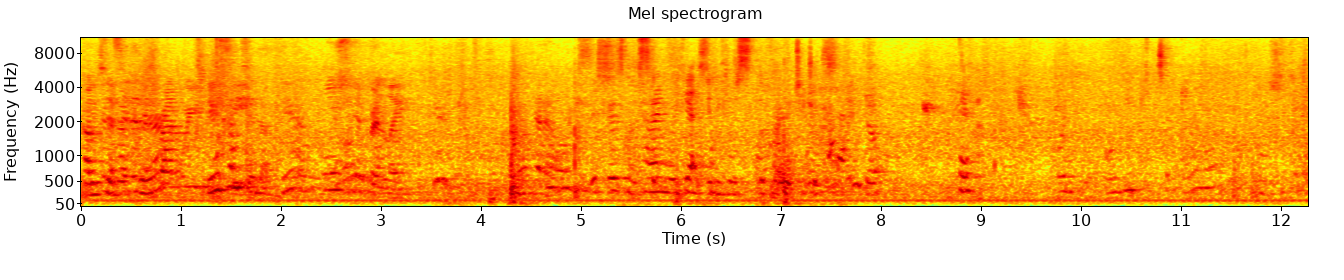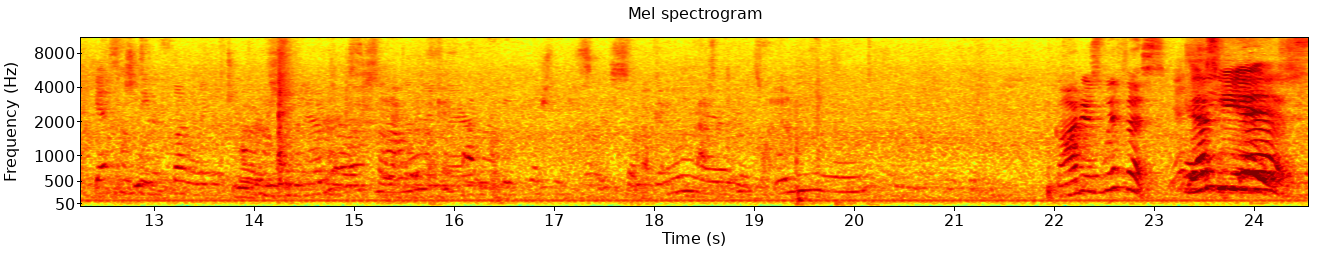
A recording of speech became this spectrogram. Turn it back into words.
Come sit up here. You can come sit up here. Friendly. This is the time we get so we can just look for the teacher's window. Get something fun when we go to church. So I'm gonna have my big questions. So God is with us. Yes, he is.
